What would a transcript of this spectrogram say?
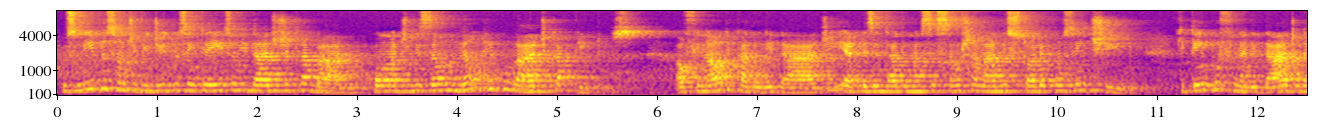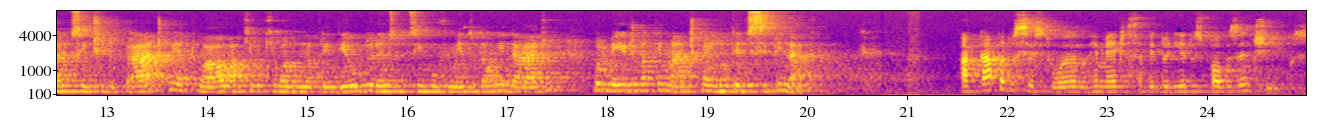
Os livros são divididos em três unidades de trabalho, com uma divisão não regular de capítulos. Ao final de cada unidade é apresentada uma seção chamada História com Sentido, que tem por finalidade dar um sentido prático e atual àquilo que o aluno aprendeu durante o desenvolvimento da unidade por meio de uma temática interdisciplinar. A capa do sexto ano remete à sabedoria dos povos antigos.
